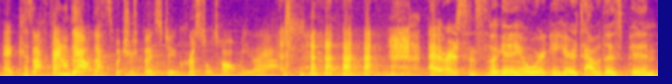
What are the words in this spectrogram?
Because I found out that's what you're supposed to do. Crystal taught me that. Ever since the beginning of working here, Tabitha's been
